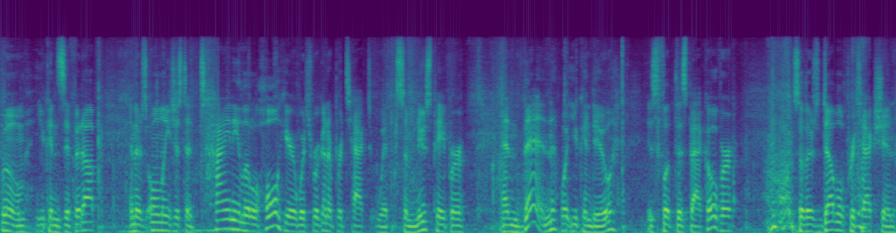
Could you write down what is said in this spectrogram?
boom, you can zip it up and there's only just a tiny little hole here which we're gonna protect with some newspaper. And then what you can do is flip this back over so there's double protection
